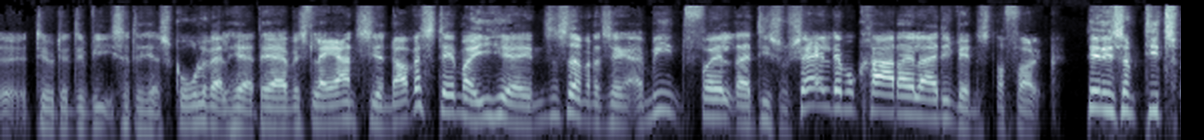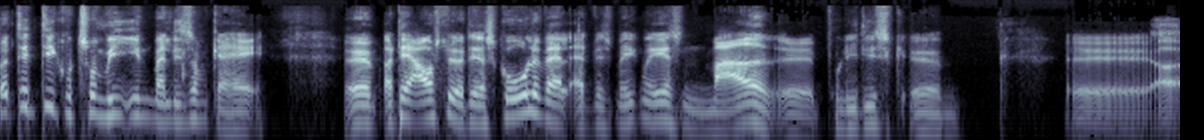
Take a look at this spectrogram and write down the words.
øh, det er jo det, det viser det her skolevalg her, det er, hvis læreren siger, nå, hvad stemmer I herinde? Så sidder man og tænker, er mine forældre, er de socialdemokrater, eller er de venstrefolk? Det er ligesom de to, det er dikotomien, man ligesom kan have. Øh, og det afslører det her skolevalg, at hvis man ikke er sådan meget øh, politisk, øh, øh, og,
